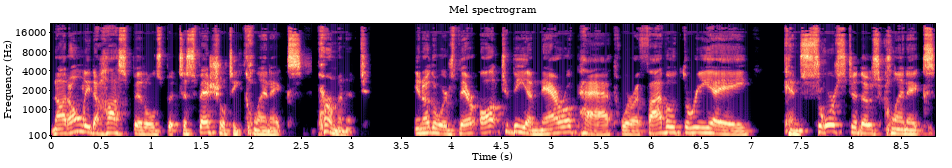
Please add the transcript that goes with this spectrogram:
not only to hospitals, but to specialty clinics permanent. In other words, there ought to be a narrow path where a 503A can source to those clinics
